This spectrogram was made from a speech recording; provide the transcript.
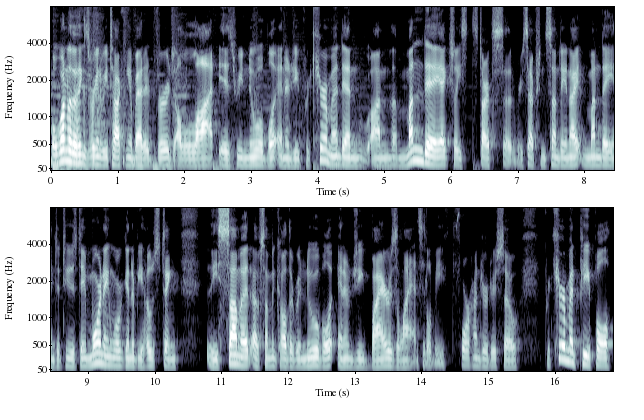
Well, one of the things we're going to be talking about at Verge a lot is renewable energy procurement. And on the Monday, actually starts reception Sunday night and Monday into Tuesday morning, we're going to be hosting the summit of something called the Renewable Energy Buyers Alliance. It'll be 400 or so procurement people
